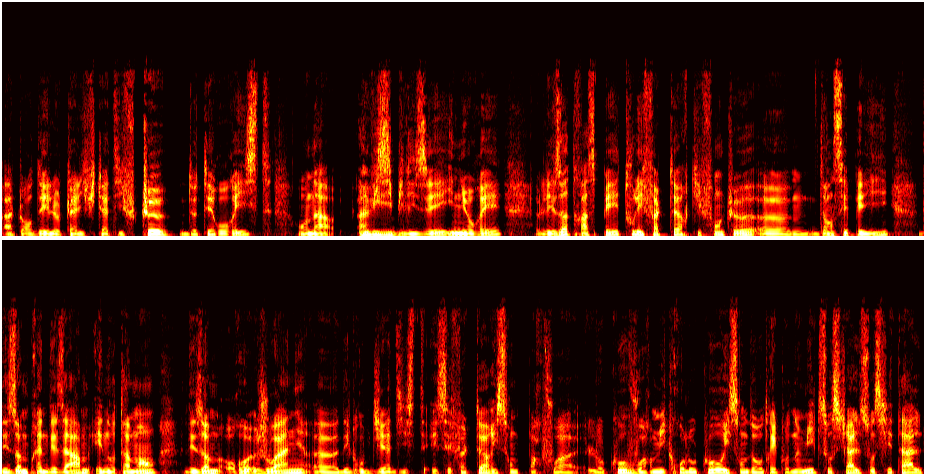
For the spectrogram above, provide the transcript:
accorder le qualificatif que de terroristes, on a invisibiliser, ignorer les autres aspects, tous les facteurs qui font que euh, dans ces pays, des hommes prennent des armes et notamment des hommes rejoignent des groupes djihadistes. Et ces facteurs, ils sont parfois locaux, voire micro-locaux, ils sont d'ordre économique, social, sociétal.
